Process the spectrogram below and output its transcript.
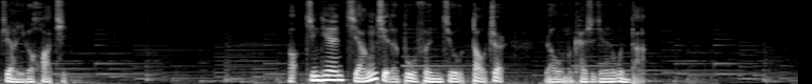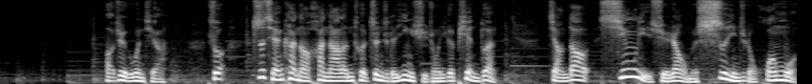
这样一个话题。好，今天讲解的部分就到这儿，然后我们开始今天的问答。好，这有个问题啊，说。之前看到汉娜·阿伦特《政治的应许》中一个片段，讲到心理学让我们适应这种荒漠，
